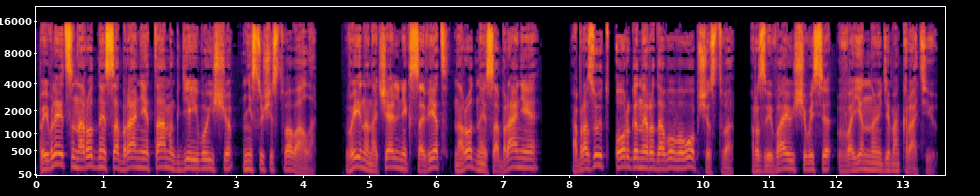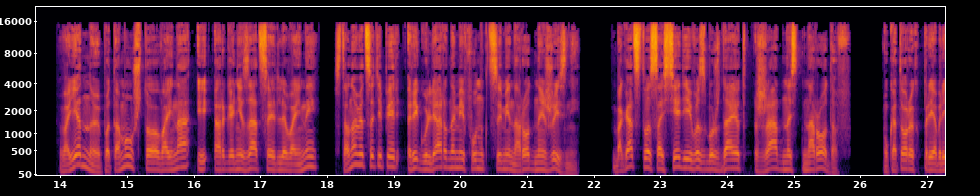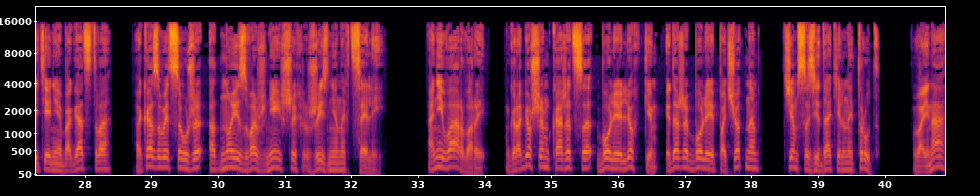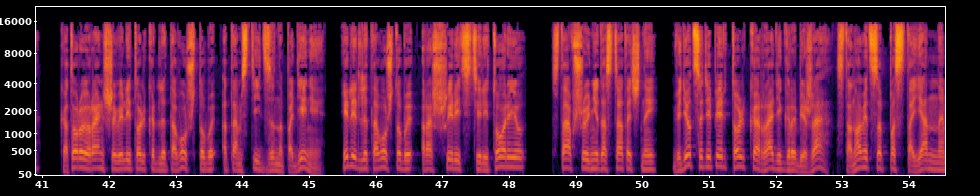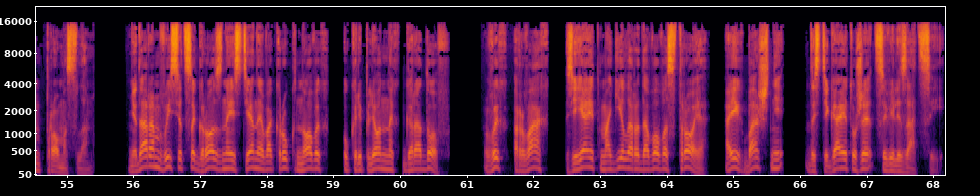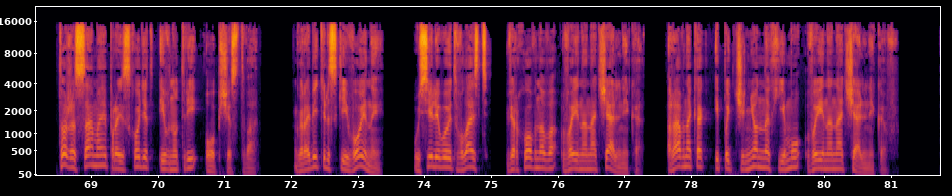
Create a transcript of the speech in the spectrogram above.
Появляется народное собрание там, где его еще не существовало. Военачальник, совет, народное собрание образуют органы родового общества, развивающегося в военную демократию. Военную потому, что война и организация для войны становятся теперь регулярными функциями народной жизни. Богатство соседей возбуждают жадность народов, у которых приобретение богатства оказывается уже одной из важнейших жизненных целей. Они варвары, грабеж им кажется более легким и даже более почетным, чем созидательный труд. Война, которую раньше вели только для того, чтобы отомстить за нападение, или для того, чтобы расширить территорию, ставшую недостаточной, ведется теперь только ради грабежа, становится постоянным промыслом. Недаром высятся грозные стены вокруг новых укрепленных городов. В их рвах зияет могила родового строя, а их башни достигают уже цивилизации. То же самое происходит и внутри общества. Грабительские войны усиливают власть верховного военачальника, равно как и подчиненных ему военачальников.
